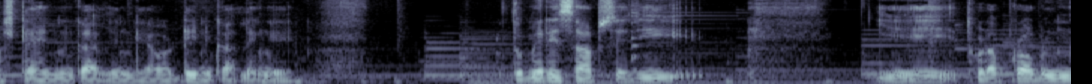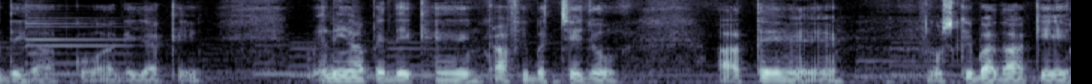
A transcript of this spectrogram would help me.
स्टैंड निकालेंगे ऑडी निकालेंगे. तो मेरे हिसाब से जी ये थोड़ा प्रॉब्लम देगा आपको आगे जाके. मैंने यहाँ पे देखे हैं काफ़ी बच्चे जो आते हैं उसके बाद आके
